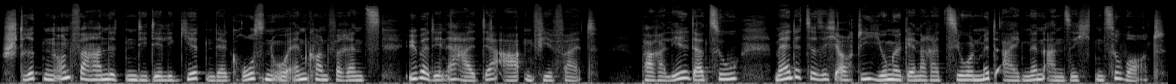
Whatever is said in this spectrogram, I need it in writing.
stritten und verhandelten die Delegierten der großen UN-Konferenz über den Erhalt der Artenvielfalt. Parallel dazu meldete sich auch die junge Generation mit eigenen Ansichten zu Wort.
